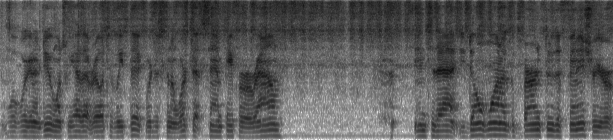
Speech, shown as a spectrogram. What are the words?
And what we're going to do once we have that relatively thick, we're just going to work that sandpaper around into that. You don't want to burn through the finish or your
